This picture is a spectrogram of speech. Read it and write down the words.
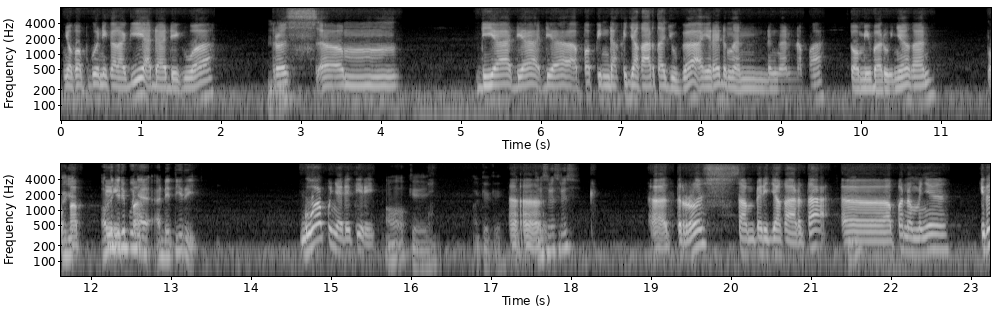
nyokap gue nikah lagi ada adik gue Mm-mm. terus em, dia dia dia apa pindah ke Jakarta juga akhirnya dengan dengan apa suami barunya kan Oh, bokap Oh lu jadi punya adik tiri? gue punya adik tiri Oh oke. Oke oke. Terus terus terus. Eh, terus sampai di Jakarta eh, apa namanya kita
